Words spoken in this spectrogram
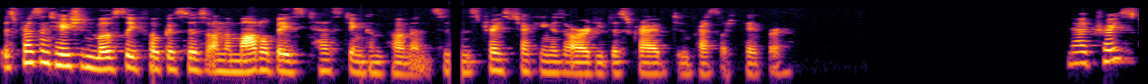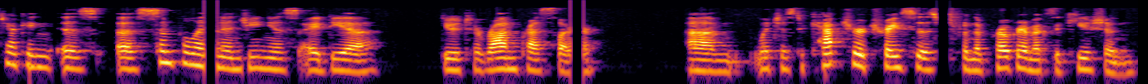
This presentation mostly focuses on the model-based testing component, since trace checking is already described in Pressler's paper. Now, trace checking is a simple and ingenious idea due to Ron Presler, um, which is to capture traces from the program execution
